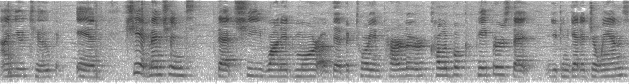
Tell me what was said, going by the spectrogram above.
on YouTube and she had mentioned that she wanted more of the Victorian Parlor color book papers that you can get at Joann's,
